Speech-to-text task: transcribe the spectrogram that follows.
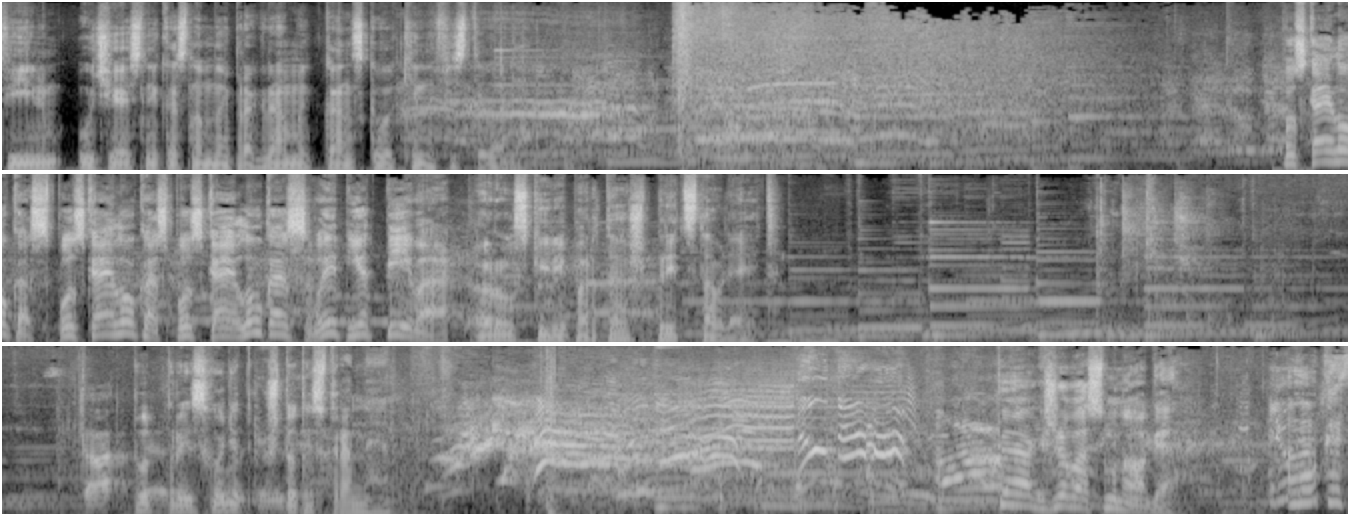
Фильм – участник основной программы Канского кинофестиваля. Пускай Лукас, пускай Лукас, пускай Лукас выпьет пиво. Русский репортаж представляет. Тут происходит что-то странное. Как же вас много! Лукас,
